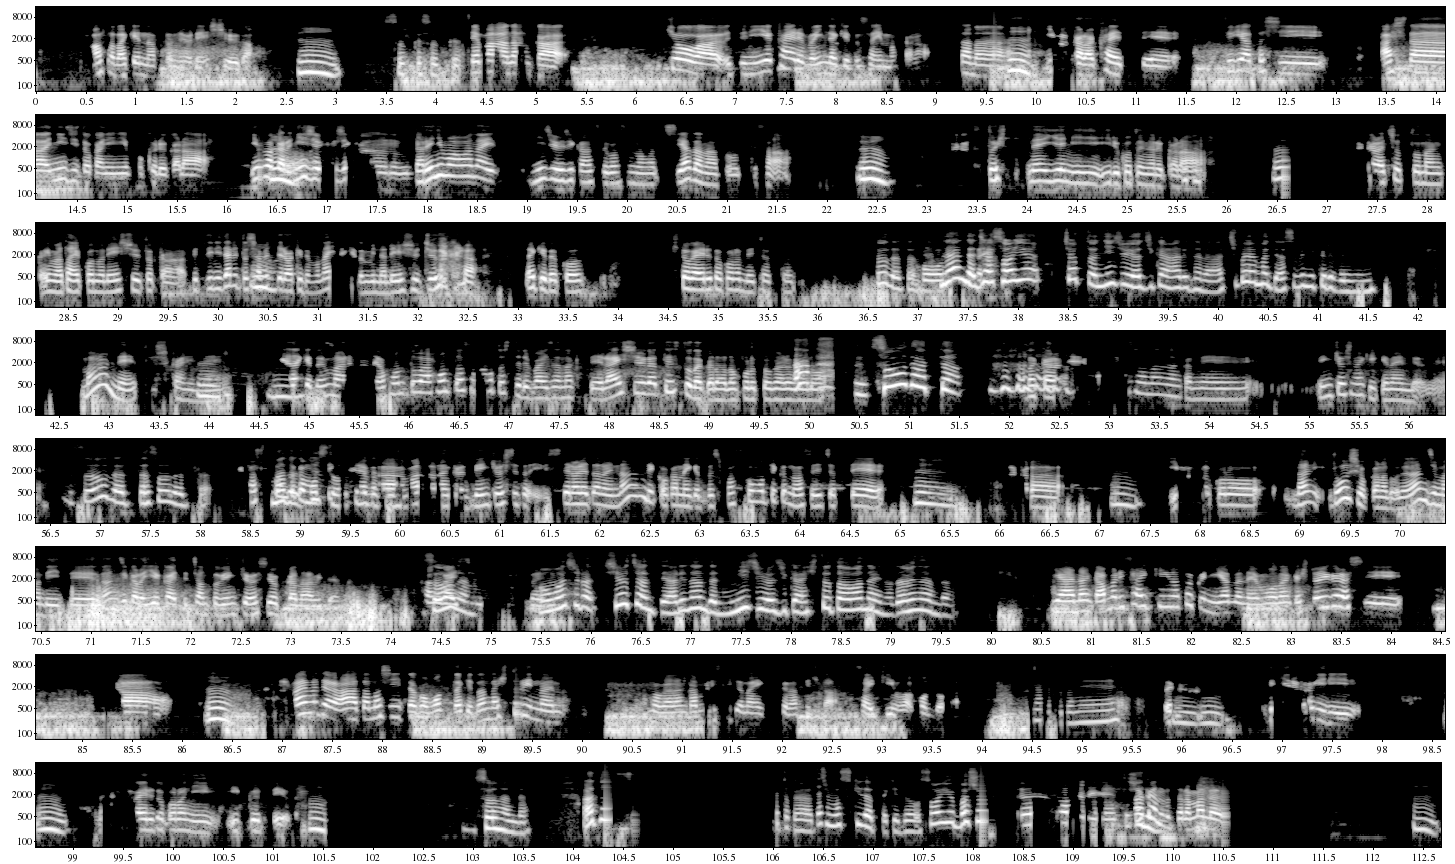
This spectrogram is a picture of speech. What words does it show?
朝だけになったのよ、練習が。うん。そっかそっか。で、まあなんか、今日は別に家帰ればいいんだけどさ、今から。ただ、うん。今から帰って、次私、明日2時とかに日本来るから、今からうん24時間、誰にも会わない24時間過ごすの私嫌だなと思ってさ、うん。ずっとひね、家にいることになるから、うんだからちょっとなんか今太鼓の練習とか、別に誰と喋ってるわけでもないんだけど、みんな練習中だから、だけどこう、人がいるところでちょっと、そうだったなんだ、じゃあそういうちょっと24時間あるなら、千葉屋まで遊びに来ればいいのに。まあね、確かにね。うんいやだけど今あれなんだよ、本当は、本当はそんなことしてる場合じゃなくて、来週がテストだから、あの、ポルトガル語の。そうだった。だからね、そんななんかね、勉強しなきゃいけないんだよね。そうだった、そうだった。パソコンとか持ってきてれば、まだなんか勉強してたしてられたのになんでかわかんないけど、私パソコン持ってくるの忘れちゃって、うん。だから、うん。ところ、何、どうしようかなと思って、何時までいて、何時から家帰ってちゃんと勉強しようかな、みたいな。考えそうなの。面白い。しおちゃんってあれなんだね。24時間人と会わないのダメなんだ。いや、なんかあんまり最近は特に嫌だね。もうなんか一人暮らしが、うん。前まではあー楽しいとか思ってたけど、だんだん一人ののがなんかあんまり好きじゃないくなってきた、最近は、今度は。なるほどね。うんうん。限り、うん。人がいるところに行くっていうか。そうなんだ。あと、とか私も好きだったけど、そういう場所、ね、図書館だったらまだうん、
